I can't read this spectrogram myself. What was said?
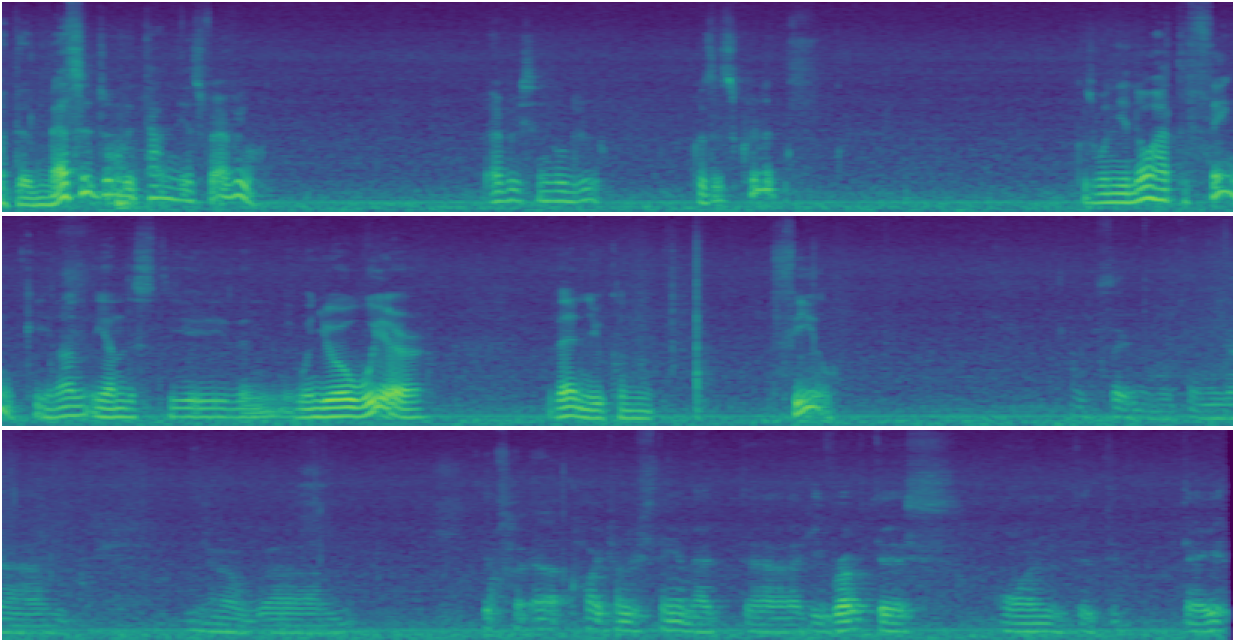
But the message of the Tanya is for everyone, every single Jew, because it's critical. Because when you know how to think, you know, you understand. When you're aware, then you can feel. I'd say one thing, um, you know, um, it's uh, hard to understand that uh, he wrote this on the day,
